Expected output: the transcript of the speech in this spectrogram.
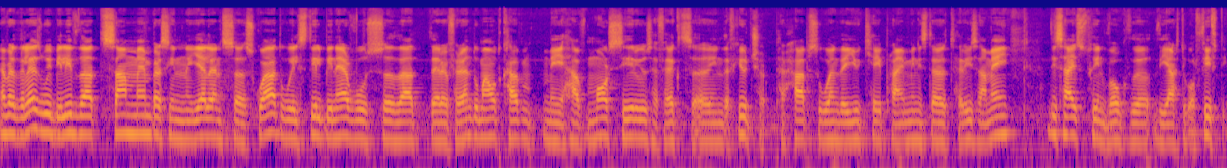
Nevertheless, we believe that some members in Yellen's uh, squad will still be nervous uh, that the referendum outcome may have more serious effects uh, in the future, perhaps when the UK Prime Minister Theresa May decides to invoke the, the Article 50.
